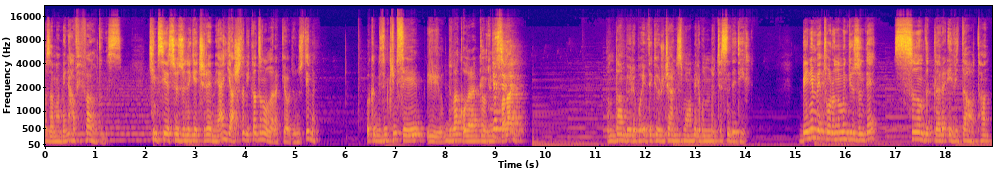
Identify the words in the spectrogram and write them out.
O zaman beni hafife aldınız. Kimseye sözünü geçiremeyen yaşlı bir kadın olarak gördünüz değil mi? Bakın bizim kimseyi e, bunak olarak gördüğümüz Geç falan... Bundan böyle bu evde göreceğiniz muamele bunun ötesinde değil. Benim ve torunumun gözünde sığındıkları evi dağıtan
